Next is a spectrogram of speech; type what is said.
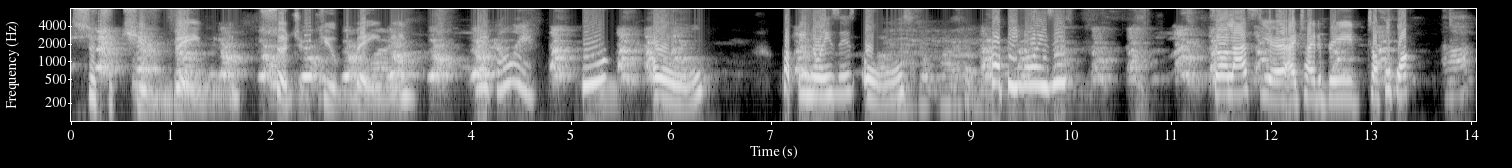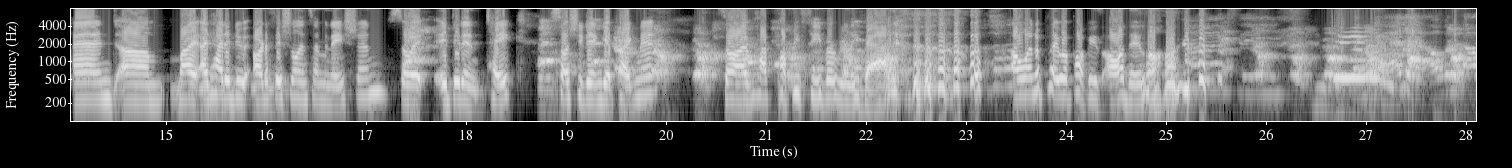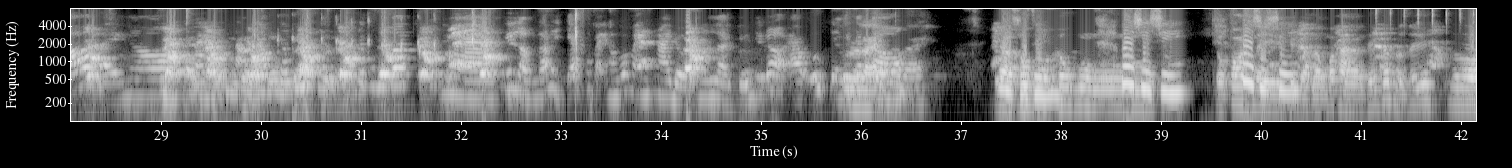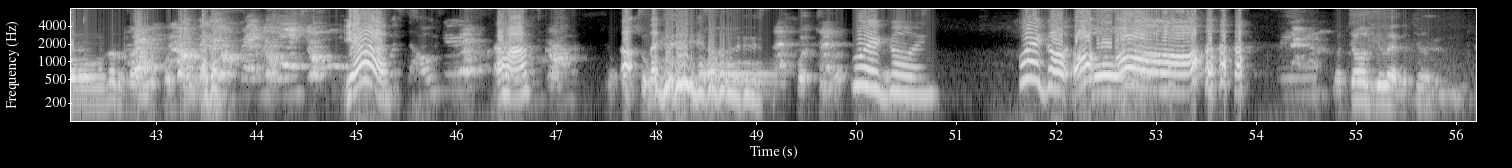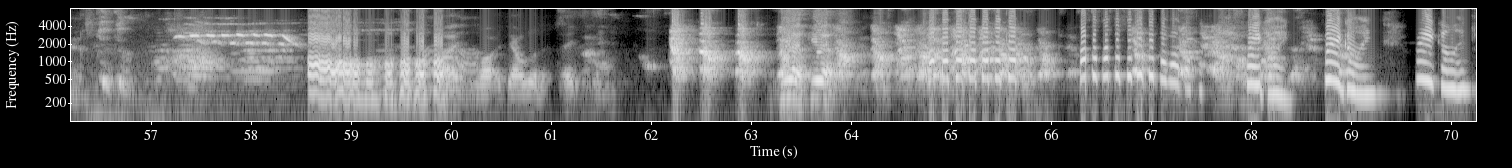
Such a cute baby. Such a cute baby. Where are you going? Hmm? Oh. Puppy noises. Oh. Puppy noises. So last year I tried to breed Chofukwak and um, my I'd had to do artificial insemination, so it, it didn't take, so she didn't get pregnant. So I have had puppy fever really bad. I want to play with puppies all day long. nhưng mà cái lần đó thì cháu của bạn không có mang thai được nên là kiểu như rất là ao ước chơi với Rồi các này. con là không không không Cho con thì kể cả dòng Bắc Hà thấy rất là dễ rất là gần con Okay. Yeah. Uh huh. Oh, á. We're going. We're going. Oh, oh. nó trơn cái này nó trơn oh. đấy gọi theo luôn này đấy kia kia Where you going? Where you going? Where you going?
